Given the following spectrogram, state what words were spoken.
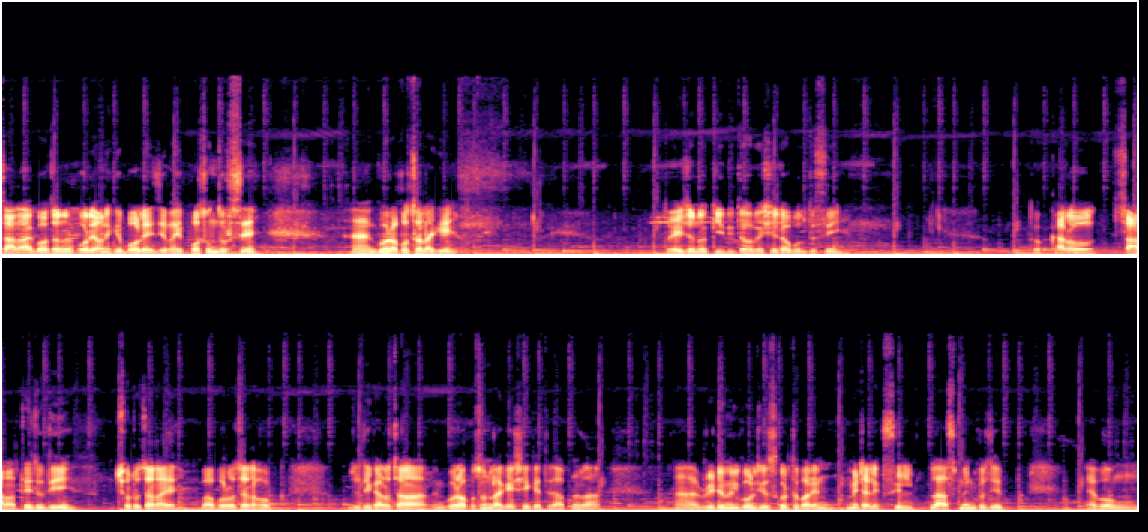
চারা গজানোর পরে অনেকে বলে যে, ভাই, পছন্দ হচ্ছে। গোড়া পচা লাগে। তো এই জন্য কী দিতে হবে সেটাও বলতেছি। তো কারও চারাতে যদি ছোট চারায় বা বড় চারা হোক, যদি কারও চারা গোড়া পচন লাগে, সেক্ষেত্রে আপনারা রিডোমিল গোল্ড ইউজ করতে পারেন। মেটালেক্সিল প্লাস মেনকোজেব এবং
